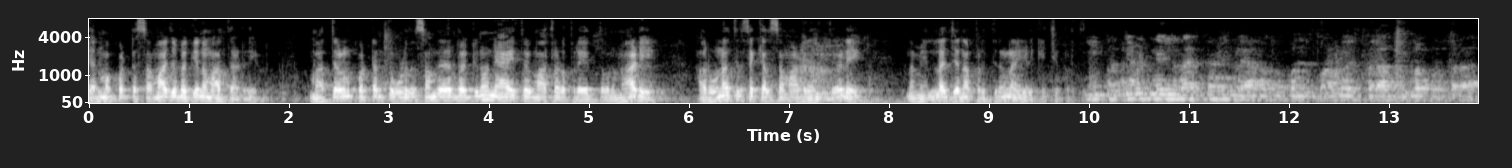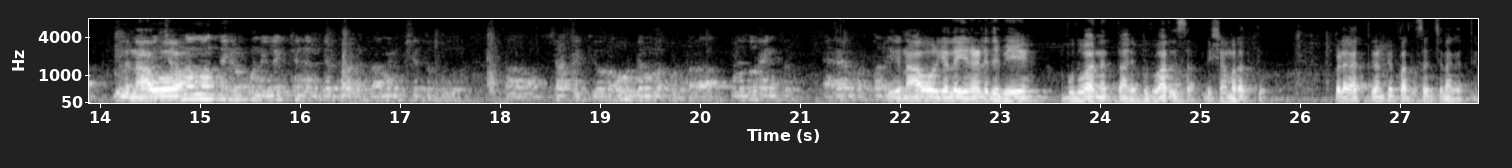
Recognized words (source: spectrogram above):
ಜನ್ಮ ಕೊಟ್ಟ ಸಮಾಜ ಬಗ್ಗೆನೂ ಮಾತಾಡ್ರಿ. ಮತಗಳನ್ನು ಕೊಟ್ಟಂಥ ಉಳಿದ ಸಮುದಾಯದ ಬಗ್ಗೆನೂ ನ್ಯಾಯಯುತವಾಗಿ ಮಾತಾಡೋ ಪ್ರಯತ್ನವನ್ನು ಮಾಡಿ ಅವ್ರ ಋಣ ತೀರಿಸೋ ಕೆಲಸ ಮಾಡ್ರಿ ಅಂತೇಳಿ ನಮ್ಮೆಲ್ಲ ಜನಪ್ರತಿನಿಧಿಗಳು ನಾನು ಹೇಳಿಕೆ ಇಚ್ಛೆ ಪಡ್ತೀನಿ ಇಲ್ಲ, ನಾವು- ಈಗ ನಾವು ಅವ್ರಿಗೆಲ್ಲ ಏನು ಹೇಳಿದ್ದೀವಿ ಬುಧವಾರನೇ ತಾರೀಕು ಬುಧವಾರ ದಿವಸ ಡಿಸೆಂಬರ್ ಹತ್ತು ಬೆಳಗ್ಗೆ ಹತ್ತು ಗಂಟೆ ಪಥಸಂಚಲನ ಆಗುತ್ತೆ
